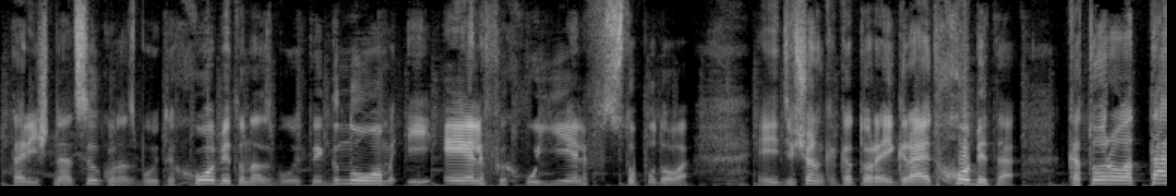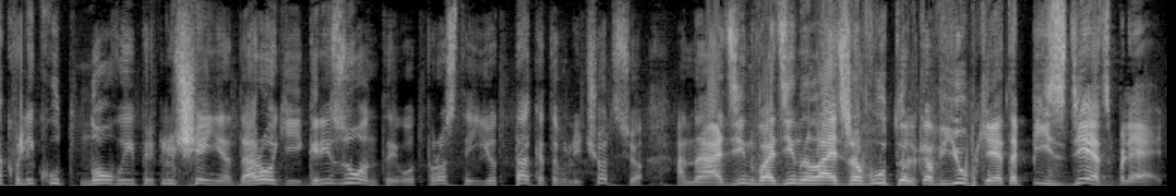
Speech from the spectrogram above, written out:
вторичная отсылка. У нас будет и Хоббит, у нас будет и Гном, и Эльф, и Хуельф, стопудово. И девчонка, которая играет Хоббита, которого так влекут новые приключения, дороги и горизонты. Вот просто ее так это влечет все. Она один в один Элайджа Вуд, только в юбке. Это пиздец, блядь.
